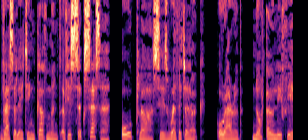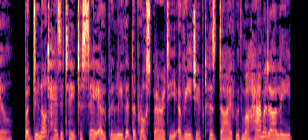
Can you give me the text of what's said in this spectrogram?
vacillating government of his successor. All classes whether Turk or Arab, not only feel, but do not hesitate to say openly that the prosperity of Egypt has died with Muhammad Ali.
